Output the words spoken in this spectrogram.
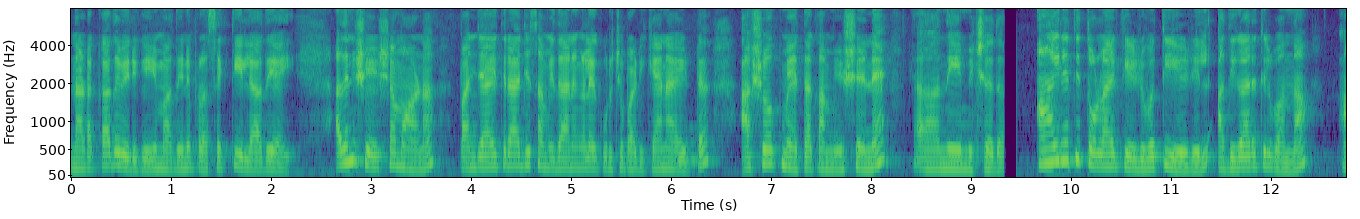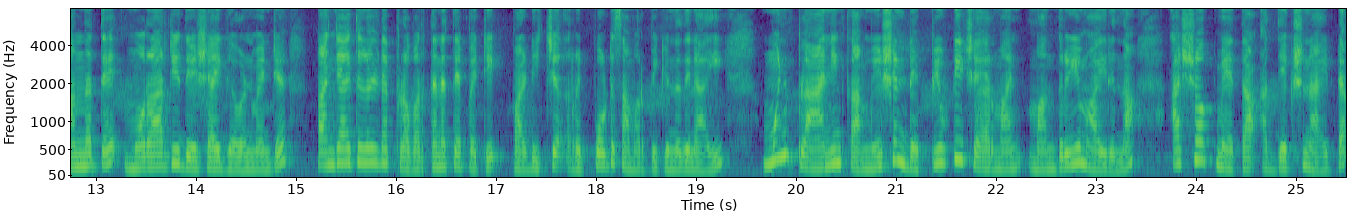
നടക്കാതെ വരികയും അതിന് പ്രസക്തി ഇല്ലാതെയായി. അതിനുശേഷമാണ് പഞ്ചായത്ത് രാജ് സംവിധാനങ്ങളെക്കുറിച്ച് പഠിക്കാനായിട്ട് അശോക് മേത്ത കമ്മീഷനെ നിയമിച്ചത്. ആയിരത്തി തൊള്ളായിരത്തി എഴുപത്തി ഏഴിൽ അധികാരത്തിൽ വന്ന അന്നത്തെ മൊറാർജി ദേശായി ഗവൺമെന്റ് പഞ്ചായത്തുകളുടെ പ്രവർത്തനത്തെപ്പറ്റി പഠിച്ച് റിപ്പോർട്ട് സമർപ്പിക്കുന്നതിനായി മുൻ പ്ലാനിംഗ് കമ്മീഷൻ ഡെപ്യൂട്ടി ചെയർമാൻ മന്ത്രിയുമായിരുന്ന അശോക് മേത്ത അധ്യക്ഷനായിട്ട്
